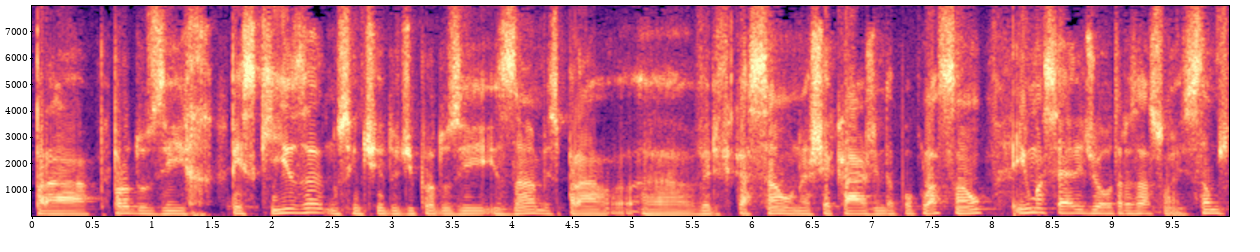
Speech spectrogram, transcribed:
para produzir pesquisa, no sentido de produzir exames para uh, verificação, né, checagem da população e uma série de outras ações. Estamos,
